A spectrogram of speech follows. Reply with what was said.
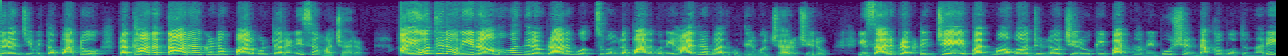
చిరంజీవితో పాటు ప్రధాన తారాగణం పాల్గొంటారని సమాచారం. అయోధ్యలోని రామ మందిరం ప్రారంభోత్సవంలో పాల్గొని హైదరాబాద్కు తిరిగొచ్చారు చిరు. ఈసారి ప్రకటించే పద్మ అవార్డుల్లో చిరుకి పద్మ విభూషణ్ దక్కబోతుందని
